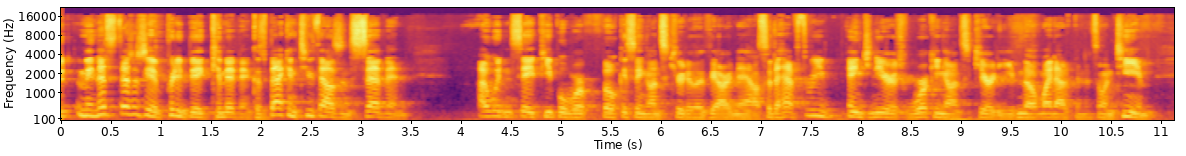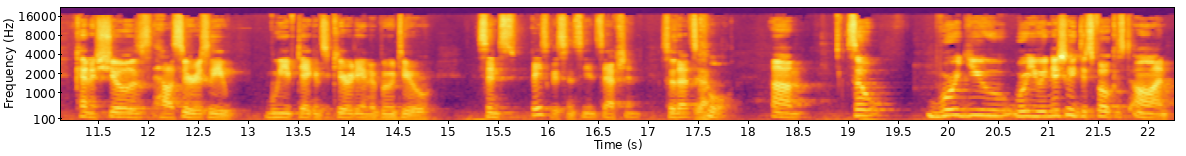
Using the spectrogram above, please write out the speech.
But I mean, that's that's actually a pretty big commitment because back in 2007, I wouldn't say people were focusing on security like they are now. So to have three engineers working on security, even though it might not have been its own team, kind of shows how seriously we've taken security in Ubuntu since basically since the inception. So that's yeah. cool. Um, so were you were you initially just focused on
